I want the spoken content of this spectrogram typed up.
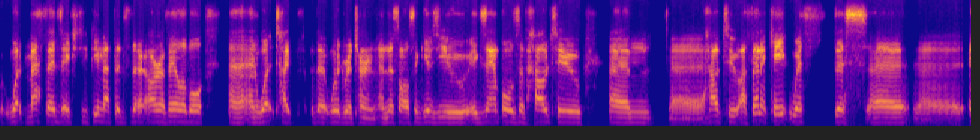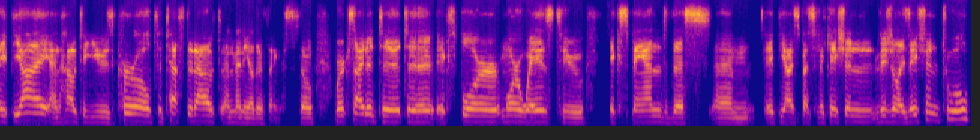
what methods, HTTP methods that are available, uh, and what type that would return. And this also gives you examples of how to um, uh, how to authenticate with this uh, uh, API and how to use curl to test it out and many other things. So we're excited to, to explore more ways to expand this um, API specification visualization tool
